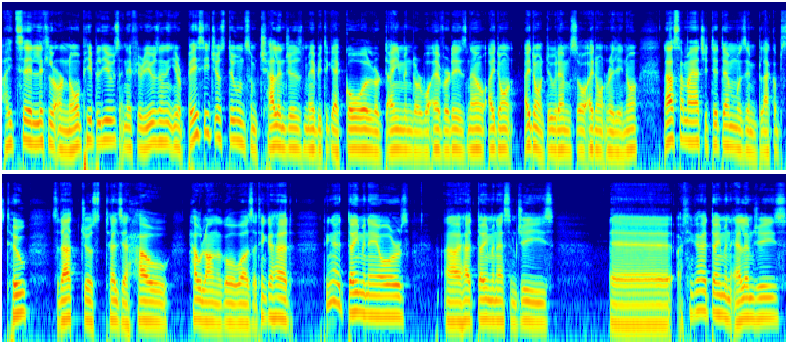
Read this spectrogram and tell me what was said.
I'd say little or no people use, and if you're using it, you're basically just doing some challenges, maybe to get gold or diamond or whatever it is. Now, I don't, I don't do them, so I don't really know. Last time I actually did them was in Black Ops 2, so that just tells you how how long ago it was. I think I had, I think I had diamond ARs, I had diamond SMGs, uh, I think I had diamond LMGs.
